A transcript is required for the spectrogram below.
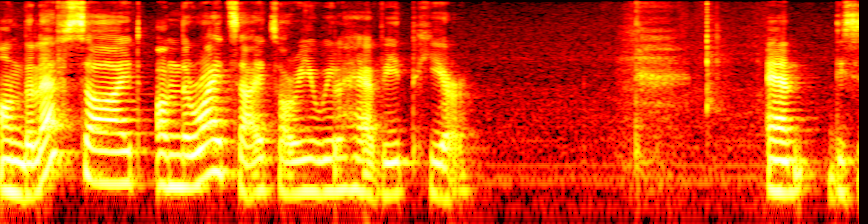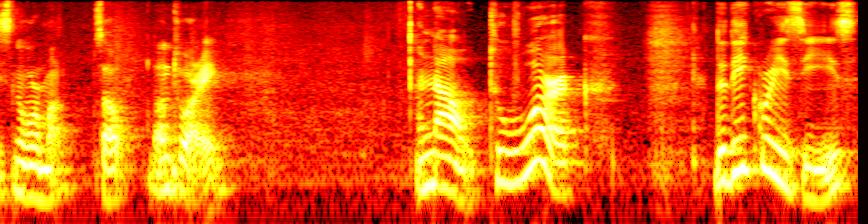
On the left side, on the right side, sorry, you will have it here. And this is normal so don't worry. Now to work the decreases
